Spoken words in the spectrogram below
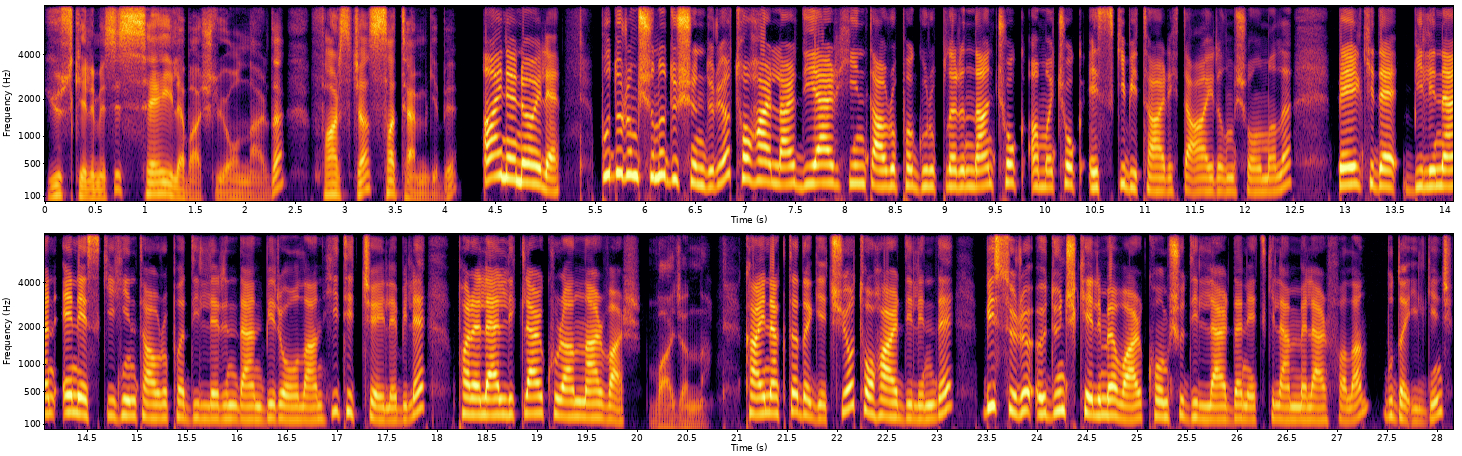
Yüz kelimesi S ile başlıyor onlarda. Farsça Satem gibi. Aynen öyle. Bu durum şunu düşündürüyor. Toharlar diğer Hint-Avrupa gruplarından çok ama çok eski bir tarihte ayrılmış olmalı. Belki de bilinen en eski Hint-Avrupa dillerinden biri olan Hititçe ile bile paralellikler kuranlar var. Vay canına. Kaynakta da geçiyor Tohar dilinde. Bir sürü ödünç kelime var, komşu dillerden etkilenmeler falan. Bu da ilginç.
